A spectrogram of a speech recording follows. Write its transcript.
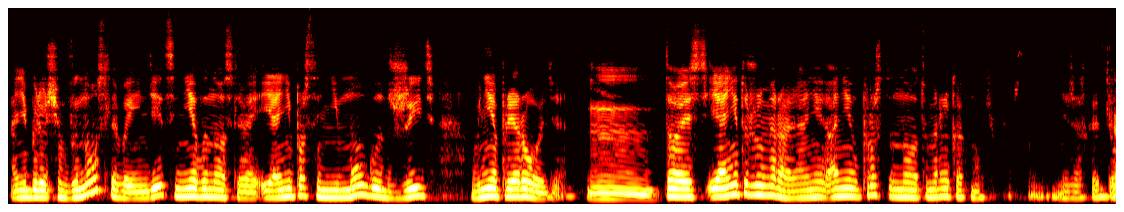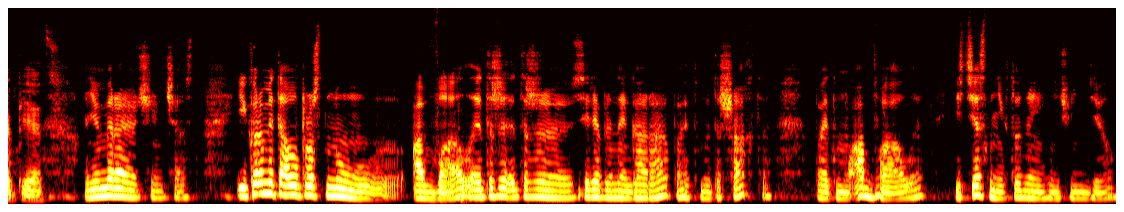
они были очень выносливые, индейцы не выносливые, и они просто не могут жить вне природе. М, То есть, и они тоже умирали. Они, они просто, ну, вот умирали как мухи просто. Нельзя сказать, дохли. Капец. Они умирали очень часто. И кроме того, просто, ну, обвал. Это же, это же Серебряная гора, поэтому это шахта. Поэтому обвалы. Естественно, никто для них ничего не делал.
